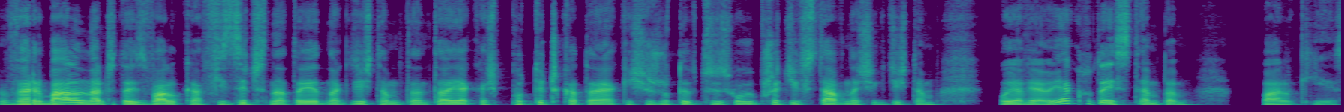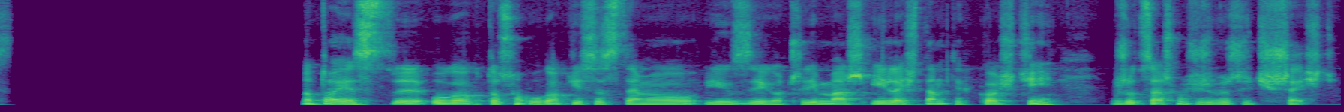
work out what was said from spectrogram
werbalna, czy to jest walka fizyczna, to jednak gdzieś tam ta, ta jakaś potyczka, te jakieś rzuty w cudzysłowie przeciwstawne się gdzieś tam pojawiają. Jak tutaj z tempem walki jest? No to jest y, urok, to są uroki systemu X0, czyli masz ileś tam tych kości, rzucasz, musisz wyrzucić 6.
